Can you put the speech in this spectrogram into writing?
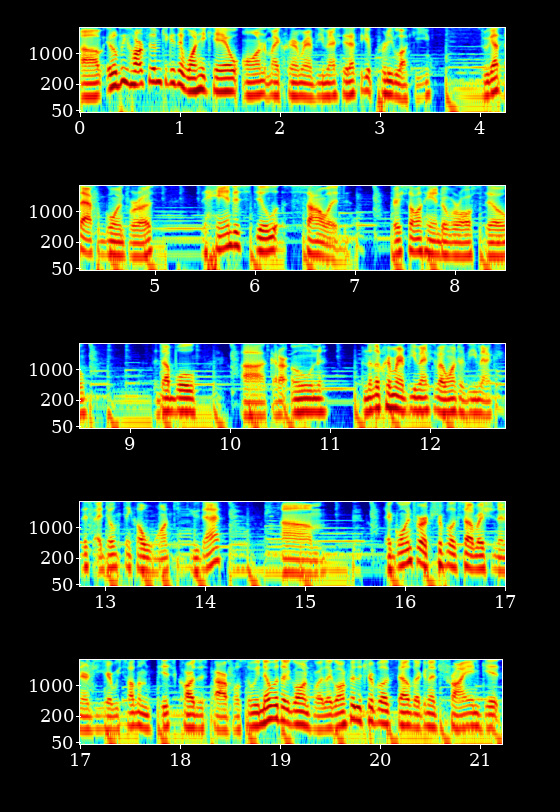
Um, it'll be hard for them to get the one hit KO on my Cramorant VMAX. They'd have to get pretty lucky. So we got that for going for us. The hand is still solid. Very solid hand overall still. The Dubwool, uh, got our own, another Cramorant VMAX if I want to VMAX this. I don't think I'll want to do that. Um, they're going for a triple acceleration energy here. We saw them discard this powerful, so we know what they're going for. They're going for the triple accel. They're going to try and get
